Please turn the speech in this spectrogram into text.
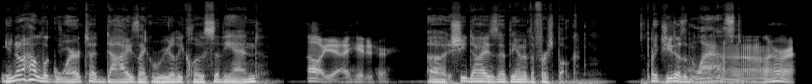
you know how LaGuerta dies like really close to the end. Oh yeah, I hated her. Uh, she dies at the end of the first book. Like she doesn't last. Uh, all right.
